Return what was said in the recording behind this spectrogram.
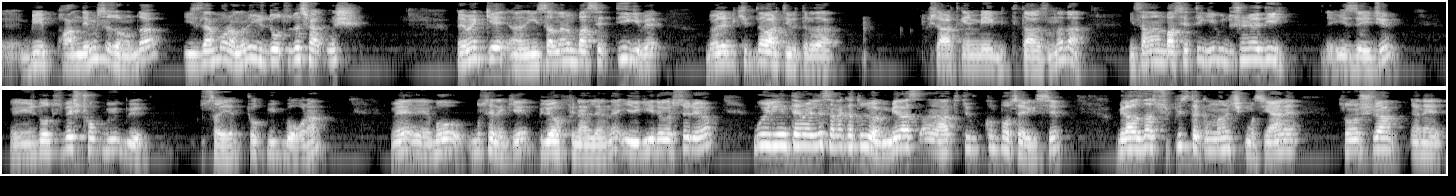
e, bir pandemi sezonunda izlenme oranları %35 artmış. Demek ki yani insanların bahsettiği gibi böyle bir kitle var Twitter'da. İşte artık NBA bitti tarzında da insanların bahsettiği gibi bir düşünce değil e, izleyici. E, %35 çok büyük bir sayı, çok büyük bir oran. Ve e, bu bu seneki playoff finallerine ilgiyi de gösteriyor. Bu ilginin temeliyle sana katılıyorum. Biraz e, Antetokounmpo sevgisi, biraz daha sürpriz takımların çıkması. Yani sonuçta yani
